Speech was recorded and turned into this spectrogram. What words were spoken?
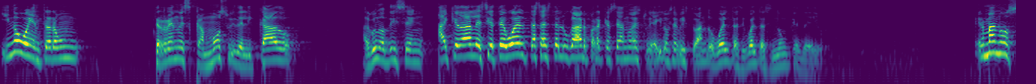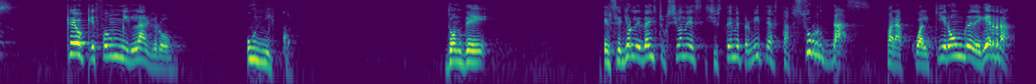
y no voy a entrar a un terreno escamoso y delicado. Algunos dicen, hay que darle siete vueltas a este lugar para que sea nuestro. Y ahí los he visto dando vueltas y vueltas y nunca es de ellos. Hermanos, creo que fue un milagro único, donde el Señor le da instrucciones, si usted me permite, hasta absurdas para cualquier hombre de guerra.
